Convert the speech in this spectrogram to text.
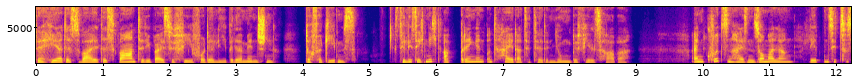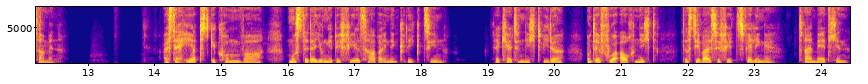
Der Herr des Waldes warnte die weiße Fee vor der Liebe der Menschen, doch vergebens. Sie ließ sich nicht abbringen und heiratete den jungen Befehlshaber. Einen kurzen heißen Sommer lang lebten sie zusammen. Als der Herbst gekommen war, musste der junge Befehlshaber in den Krieg ziehen. Er kehrte nicht wieder und erfuhr auch nicht, dass die weiße Fee Zwillinge, zwei Mädchen,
